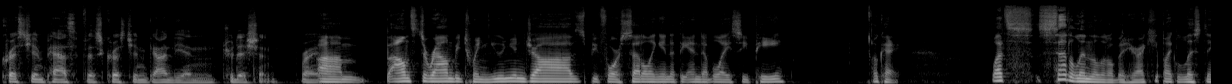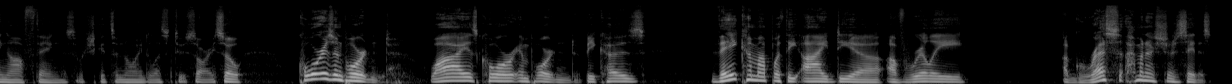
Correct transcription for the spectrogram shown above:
Christian pacifist, Christian Gandhian tradition, right? um, bounced around between union jobs before settling in at the NAACP. Okay, let's settle in a little bit here. I keep like listing off things, which gets annoying to listen to. Sorry. So, core is important. Why is core important? Because they come up with the idea of really aggressive. How am I should I say this?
